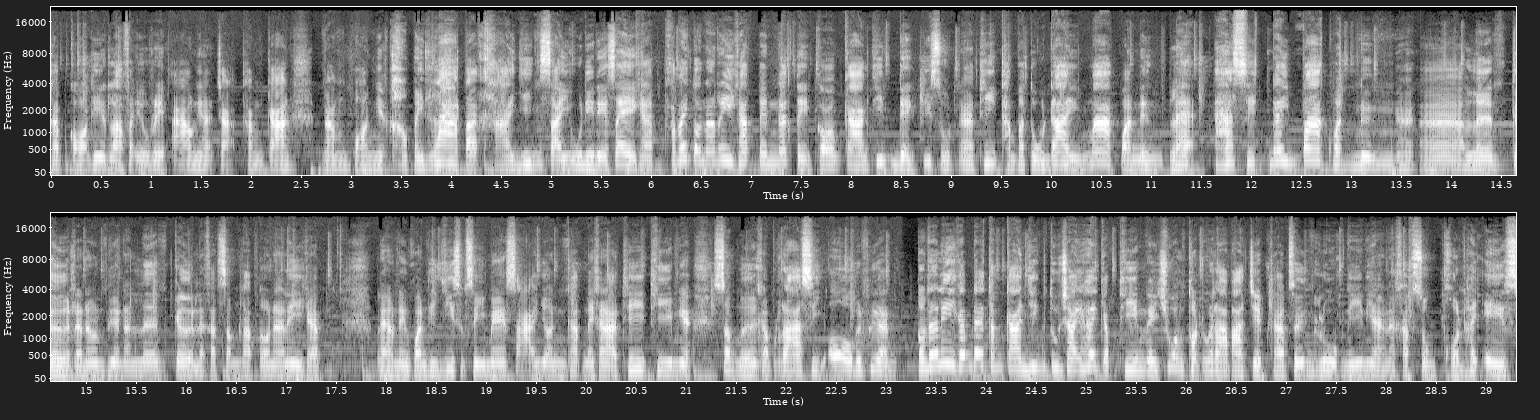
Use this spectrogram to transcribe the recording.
ครับก่อนที่ลาฟาเอลเรอัลเนี่ยจะทำการนำบอลเนี่ยเข้าไปล่าตาข่ายยิงใส่อูดิเนเซ่ครับทำให้โตนารีครับเป็นนักเตะกองกลางที่เด็กที่สุดนะที่ทำประตูได้มากกว่า 1 และแอสซิสต์ได้มากกว่า1นะอ่าเริ่มเกิดแล้วนะเพื่อนๆนั้นเริ่มเกิดแล้วครับสำหรับโตนารีครับแล้วในวันที่ 24 เมษายนครับในขณะที่ทีมเนี่ยเสมอกับราซิโอเพื่อนๆโตนารี่ครับได้ทำการยิงประตูชัยให้กับทีมในช่วงทดเวลาบาดเจ็บครับซึ่งลูกนี้เนี่ยนะครับส่งผลให้ AC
